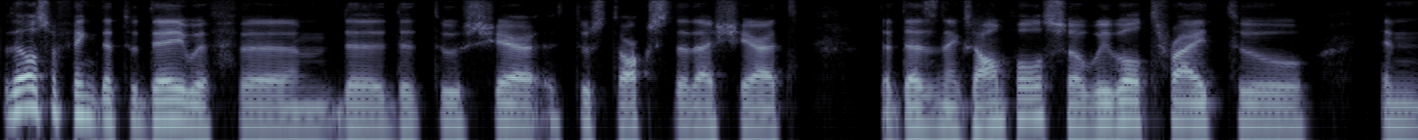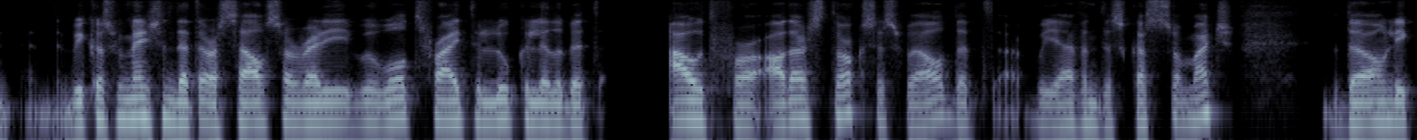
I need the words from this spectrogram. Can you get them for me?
but I also think that today with um, the the two share two stocks that I shared, that there's an example. So we will try to, and because we mentioned that ourselves already, we will try to look a little bit out for other stocks as well that uh, we haven't discussed so much. The only,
